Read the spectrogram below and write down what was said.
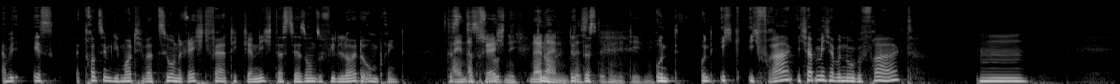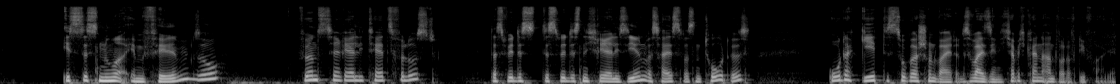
aber, ist trotzdem die Motivation rechtfertigt ja nicht, dass der so und so viele Leute umbringt. Das, nein, das absolut Recht, nicht. Nein, genau, nein, das- das, das- definitiv nicht. Und, und ich, ich frage, ich habe mich aber nur gefragt, mh, ist es nur im Film so für uns der Realitätsverlust, dass wir das, dass wir das nicht realisieren, was heißt, was ein Tod ist? Oder geht es sogar schon weiter? Das weiß ich nicht. Habe ich keine Antwort auf die Frage.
